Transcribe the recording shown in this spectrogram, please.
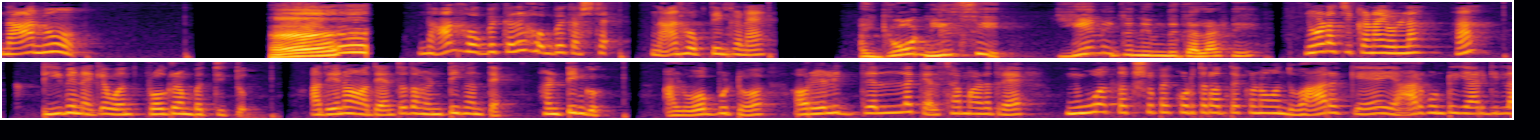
ನಾನು. ನಾನು ಹೋಗ್ಬೇಕಾದ್ರೆ ಹೋಗ್ಬೇಕಷ್ಟೇ. ನಾನು ಹೋಗ್ತೀನಿ ಕಣೆ. ಅಯ್ಯೋ ನಿಲ್ಸಿ. ಏನಿದು ನಿಮ್ದು ಗಲಾಟೆ? ನೋಡ ಚಿಕ್ಕಣ ಇವಳ ಹಾ? ಟಿವಿನಾಗೆ ಒಂದು ಪ್ರೋಗ್ರಾಮ್ ಬತ್ತಿತ್ತು ಅದೇನೋ ಅದೆಂತದ ಹಂಟಿಂಗ್ ಅಂತೆ ಹಂಟಿಂಗು ಅಲ್ಲಿ ಹೋಗ್ಬಿಟ್ಟು ಅವ್ರು ಹೇಳಿದ್ದೆಲ್ಲ ಕೆಲಸ ಮಾಡಿದ್ರೆ ಮೂವತ್ತು ಲಕ್ಷ ರೂಪಾಯಿ ಕೊಡ್ತಾರಂತೆ ಕಣ, ಒಂದು ವಾರಕ್ಕೆ ಯಾರಿಗುಂಟು ಯಾರಿಗಿಲ್ಲ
